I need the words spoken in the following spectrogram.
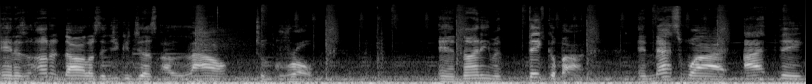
and it's a hundred dollars that you could just allow to grow and not even think about it. And that's why I think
